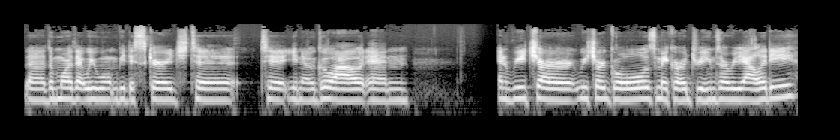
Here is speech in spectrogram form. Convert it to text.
the the more that we won't be discouraged to to you know go out and and reach our reach our goals, make our dreams our reality.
